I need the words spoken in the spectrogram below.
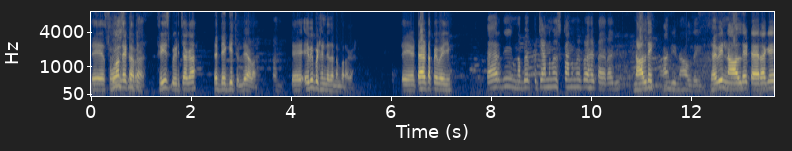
ਤੇ 16 ਦੇ ਟਰ 3 ਸਪੀਡ ਚ ਹੈਗਾ ਤੇ ਦੇਗੀ ਚੁੱਲ੍ਹੇ ਵਾਲਾ। ਤੇ ਇਹ ਵੀ ਬਠਿੰਡੇ ਦਾ ਨੰਬਰ ਹੈਗਾ। ਤੇ ਟਾਇਰ ਟੱਪੇ ਬਾਈ ਜੀ। ਟਾਇਰ ਜੀ 90 95 97 ਪੈਸੇ ਟਾਇਰ ਆ ਜੀ। ਨਾਲ ਦੇ? ਹਾਂਜੀ ਨਾਲ ਦੇ। ਲੈ ਵੀ ਨਾਲ ਦੇ ਟਾਇਰ ਹੈਗੇ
